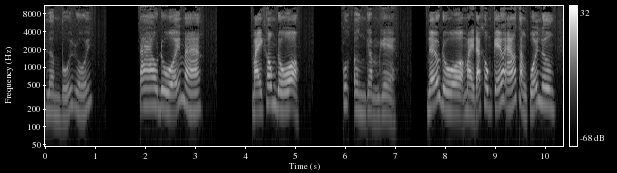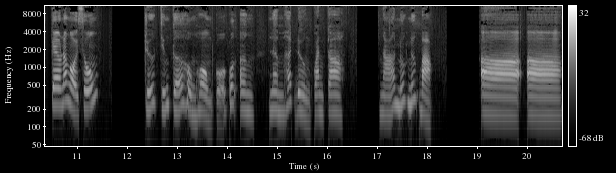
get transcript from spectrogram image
Lâm bối rối. Tao đùa ấy mà. Mày không đùa. Quốc ân gầm ghè. Nếu đùa, mày đã không kéo áo thằng Quế Lương, kêu nó ngồi xuống. Trước chứng cớ hùng hồn của Quốc ân, Lâm hết đường quanh co. Nó nuốt nước bọt. Ờ, ờ,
